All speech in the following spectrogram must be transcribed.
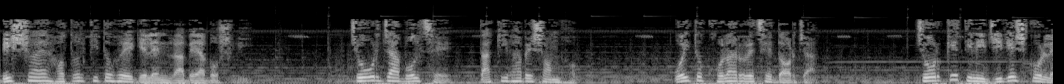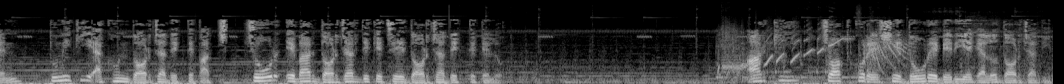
বিস্ময়ে হতর্কিত হয়ে গেলেন রাবেয়া বসরি। চোর যা বলছে, তা কীভাবে সম্ভব? ওই তো খোলা রয়েছে দরজা। চোরকে তিনি জিজ্ঞেস করলেন, তুমি কি এখন দরজা দেখতে পাচ্ছ? চোর এবার দরজার দিকে চেয়ে দরজা দেখতে পেল। আর কি চট করে সে দৌড়ে বেরিয়ে গেল দরজা দিয়ে।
